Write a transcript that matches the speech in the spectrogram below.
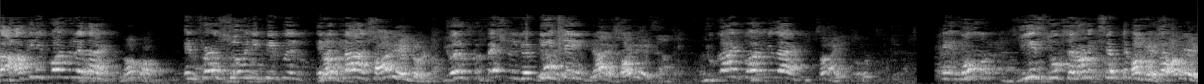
How can you call him like that? no problem. In front of so many people in no, a class. Sorry, I told you. You're a professional. You're Yeah, teaching. Yeah, sorry, you. Can't call me that. So I told you. Hey, no, these jokes are not acceptable. Okay, you, can't, sorry.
